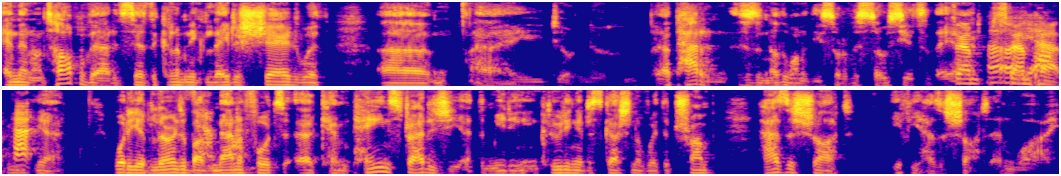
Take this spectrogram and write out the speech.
And then on top of that, it says the Kilimnik later shared with, um, I don't know, a pattern. This is another one of these sort of associates that they Sam, had. Oh, Sam yeah, Patten. Pat- Yeah. What he had learned about Sam Manafort's uh, campaign strategy at the meeting, including a discussion of whether Trump has a shot, if he has a shot, and why.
